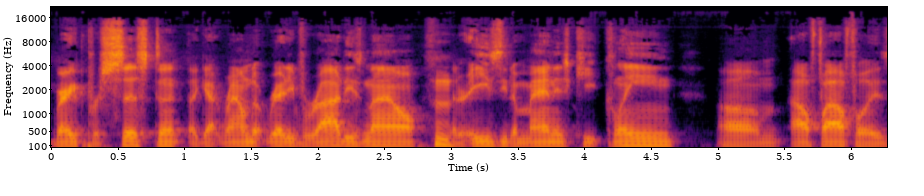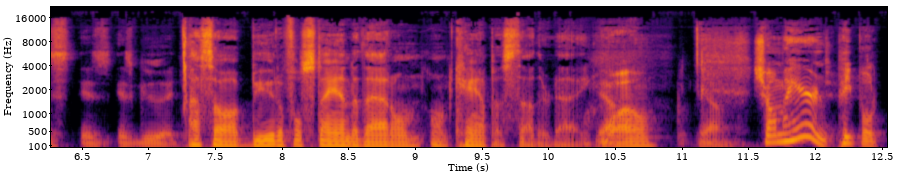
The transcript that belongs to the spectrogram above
very persistent. They got Roundup ready varieties now that are easy to manage, keep clean. Um, alfalfa is is is good. I saw a beautiful stand of that on, on campus the other day. Wow. Yeah. So I'm hearing people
